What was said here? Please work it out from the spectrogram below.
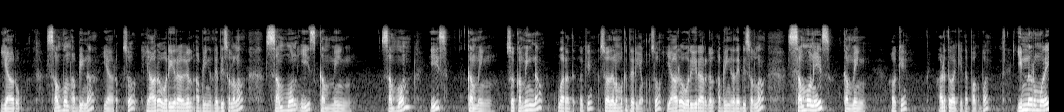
யாரோ. Someone அப்படின்னா யாரோ. ஸோ யாரோ வருகிறார்கள் அப்படிங்கிறத எப்படி சொல்லலாம்? Someone is coming someone is coming so கம்மிங்னா வரது ஓகே ஸோ அது நமக்கு தெரியும். ஸோ யாரோ வருகிறார்கள் அப்படிங்கிறத எப்படி சொல்லலாம்? ஒன் இஸ் கம்மிங் ஓகே அடுத்த வாக்கியத்தை பார்க்கப்போம். இன்னொரு முறை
